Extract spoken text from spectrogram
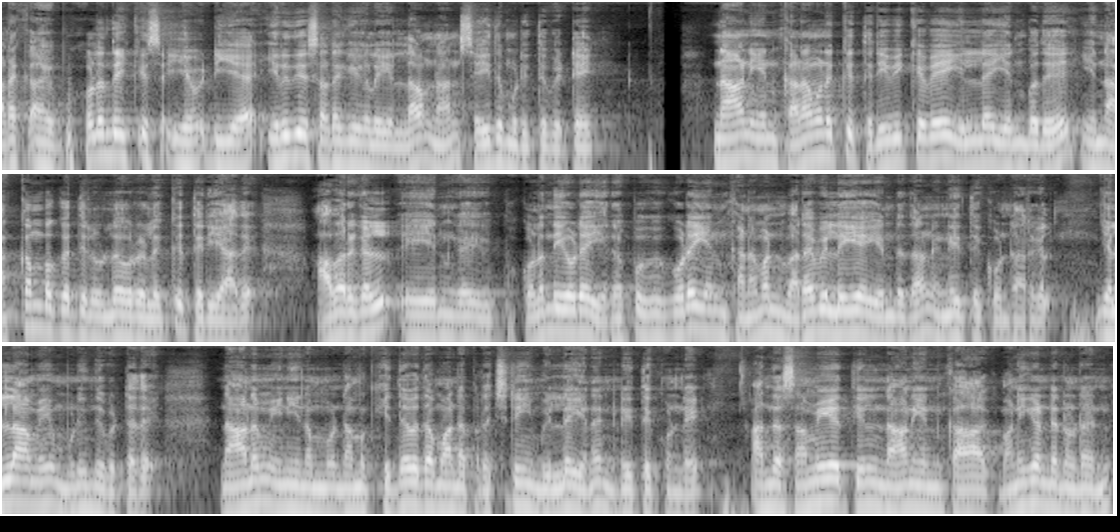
அடக்க குழந்தைக்கு செய்ய வேண்டிய இறுதி சடங்குகளை எல்லாம் நான் செய்து முடித்து விட்டேன் நான் என் கணவனுக்கு தெரிவிக்கவே இல்லை என்பது என் அக்கம் பக்கத்தில் உள்ளவர்களுக்கு தெரியாது. அவர்கள் எங்கள் குழந்தையுடைய இறப்புக்கு கூட என் கணவன் வரவில்லையே என்று தான் நினைத்து கொண்டார்கள். எல்லாமே முடிந்துவிட்டது. நானும் இனி நம் நமக்கு எந்த விதமான பிரச்சனையும் இல்லை என நினைத்து கொண்டேன். அந்த சமயத்தில் நான் என் கா மணிகண்டனுடன்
